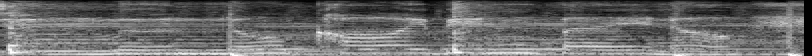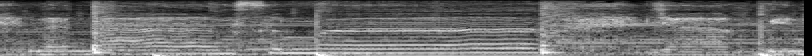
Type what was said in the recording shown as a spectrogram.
ฉันเหมือนนกคอยบินไปนอกหน้าต่างเสมอ อยากบิน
